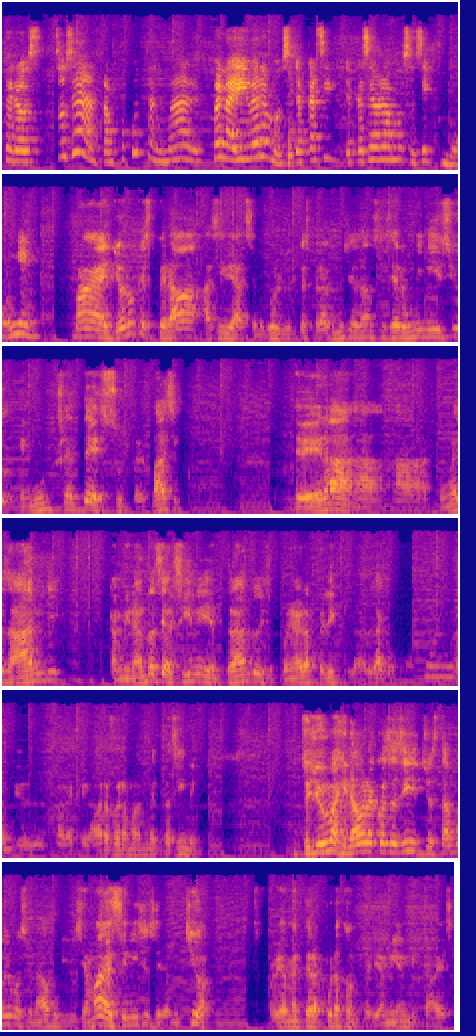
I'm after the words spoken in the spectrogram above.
pero, o sea, tampoco tan mal. Bueno, ahí veremos, ya casi, ya casi hablamos así como bien. Mae, yo lo que esperaba, así vea, se lo juro, yo lo que esperaba con muchas ansias era un inicio en un 3D súper básico, de ver a, a, ¿cómo es? a Andy caminando hacia el cine y entrando y se ponía a la película, ¿verdad? Como para, que, para que la hora fuera más metacine. Entonces yo me imaginaba una cosa así, yo estaba muy emocionado porque yo decía, madre, este inicio sería muy chiva. Obviamente era pura tontería mía en mi cabeza.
